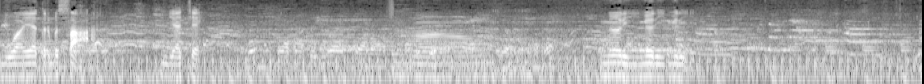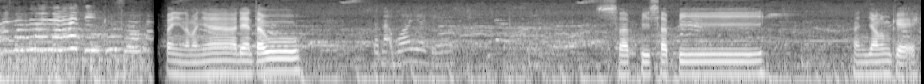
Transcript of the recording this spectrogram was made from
buaya terbesar di Aceh. Ngeri, ngeri, ngeri. Apa ini namanya? Ada yang tahu? Ternak buaya, guys. Sapi-sapi panjang lungke.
